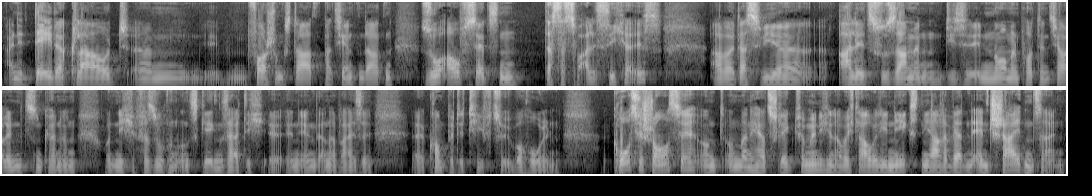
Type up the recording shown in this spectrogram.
eine Data Cloud, ähm, Forschungsdaten, Patientendaten so aufsetzen, dass das zwar alles sicher ist, aber dass wir alle zusammen diese enormen Potenziale nutzen können und nicht versuchen, uns gegenseitig äh, in irgendeiner Weise äh, kompetitiv zu überholen. Große Chance und, und mein Herz schlägt für München, aber ich glaube, die nächsten Jahre werden entscheidend sein,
